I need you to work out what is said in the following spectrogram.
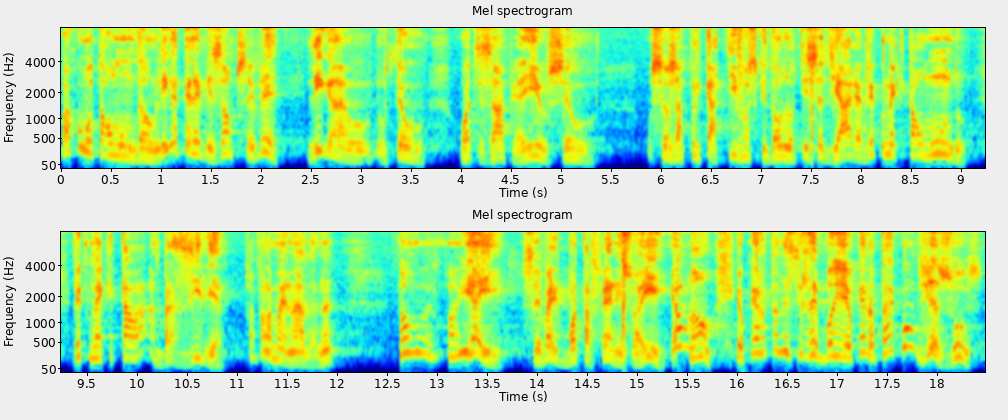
Olha como está o mundão. Liga a televisão para você ver. Liga o, o teu WhatsApp aí, o seu, os seus aplicativos que dão notícia diária, vê como é que está o mundo, vê como é que está a Brasília. Não precisa falar mais nada, né? Então, então, e aí? Você vai botar fé nisso aí? Eu não. Eu quero estar nesse rebanho, eu quero estar com Jesus.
